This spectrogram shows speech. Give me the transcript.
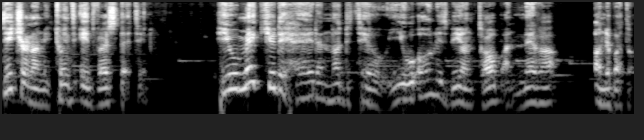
Deuteronomy 28, verse 13. He will make you the head and not the tail. You will always be on top and never on the bottom.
